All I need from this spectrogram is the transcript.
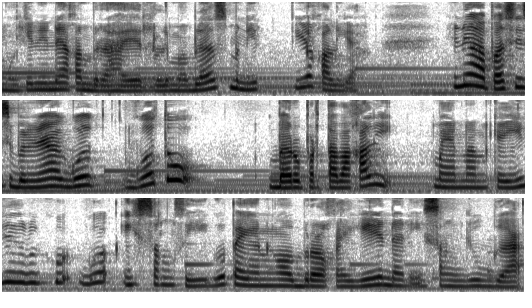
mungkin ini akan berakhir 15 menit. Iya kali ya. Ini apa sih sebenarnya? Gue gue tuh baru pertama kali mainan kayak gini tapi gue gue iseng sih. Gue pengen ngobrol kayak gini dan iseng juga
